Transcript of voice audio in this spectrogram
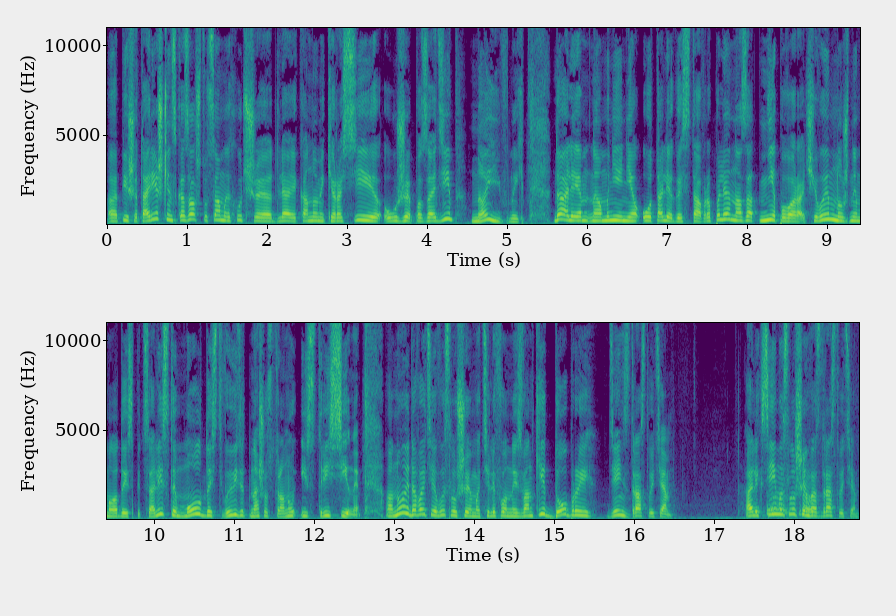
э, пишет. Орешкин сказал, что самое худшее для экономики России уже позади. Наивный. Далее э, мнение от Олега из Ставрополя. Назад не поворачиваем. Нужны молодые специалисты. Молодость выведет нашу страну из трясины. А, ну и давайте выслушаем телефонные звонки. Добрый день. Здравствуйте. Алексей, мы слушаем вас. Здравствуйте.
